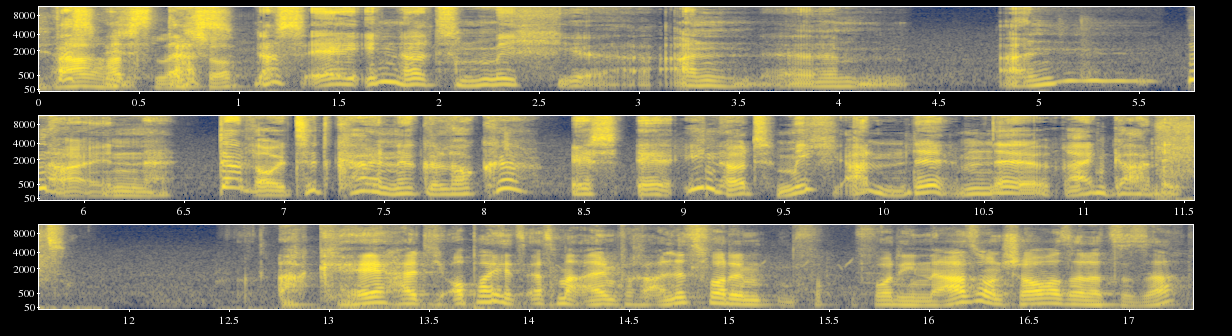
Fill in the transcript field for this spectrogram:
Die was Haare gleich das? schon. Das erinnert mich äh, an ähm, an nein, da läutet keine Glocke. Es erinnert mich an äh, rein gar nichts. Okay, halte ich Opa jetzt erstmal einfach alles vor, dem, vor die Nase und schau, was er dazu sagt?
